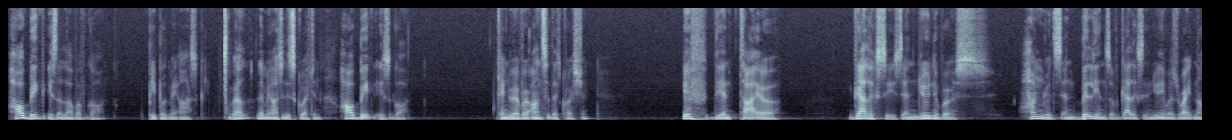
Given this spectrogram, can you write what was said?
How big is the love of God? People may ask. Well, let me ask you this question How big is God? Can you ever answer that question? If the entire galaxies and universe, hundreds and billions of galaxies and universe right now,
